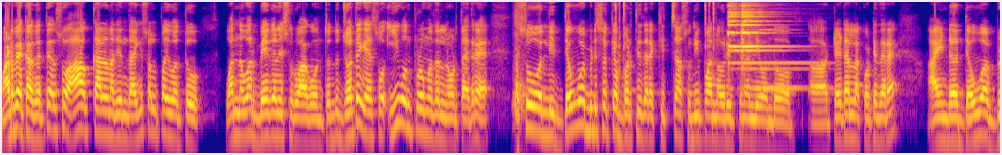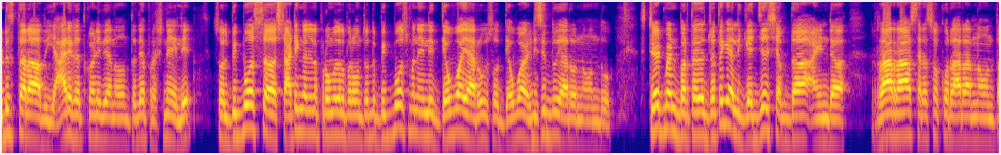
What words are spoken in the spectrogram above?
ಮಾಡಬೇಕಾಗುತ್ತೆ. ಸೊ, ಆ ಕಾರಣದಿಂದಾಗಿ ಸ್ವಲ್ಪ ಇವತ್ತು ಒನ್ ಅವರ್ ಬೇಗನೆ ಶುರು ಆಗುವಂಥದ್ದು ಜೊತೆಗೆ, ಸೊ, ಈ ಒಂದು ಪ್ರೋಮೋದಲ್ಲಿ ನೋಡ್ತಾ ಇದ್ರೆ, ಸೊ, ಅಲ್ಲಿ ದೆವ್ವ ಬಿಡಿಸೋಕೆ ಬರ್ತಿದ್ದಾರೆ ಕಿಚ್ಚ ಸುದೀಪ್ ಅನ್ನೋ ರೀತಿಯಲ್ಲಿ ಒಂದು ಟೈಟಲ್ನ ಕೊಟ್ಟಿದ್ದಾರೆ. ಅಂಡ್ ದೆವ್ವ ಬಿಡಿಸ್ತಾರ, ಅದು ಯಾರಿಗೆ ಹತ್ಕೊಂಡಿದೆ ಅನ್ನೋವಂಥದ್ದೇ ಪ್ರಶ್ನೆ ಇಲ್ಲಿ. ಸೊ ಅಲ್ಲಿ ಬಿಗ್ ಬಾಸ್ ಸ್ಟಾರ್ಟಿಂಗ್ ಅಲ್ಲಿನ ಪ್ರೋಮೋದಲ್ಲಿ ಬರುವಂಥದ್ದು ಬಿಗ್ ಬಾಸ್ ಮನೆಯಲ್ಲಿ ದೆವ್ವ ಯಾರು? ಸೊ ದೆವ್ವ ಹಿಡಿಸಿದ್ದು ಯಾರು ಅನ್ನೋ ಒಂದು ಸ್ಟೇಟ್ಮೆಂಟ್ ಬರ್ತಾ ಇದೆ. ಜೊತೆಗೆ ಅಲ್ಲಿ ಗೆಜ್ಜೆ ಶಬ್ದ ಆ್ಯಂಡ್ ರಾರಾ ಸರಸ್ವಕು ರಾರ ಅನ್ನೋವಂಥ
